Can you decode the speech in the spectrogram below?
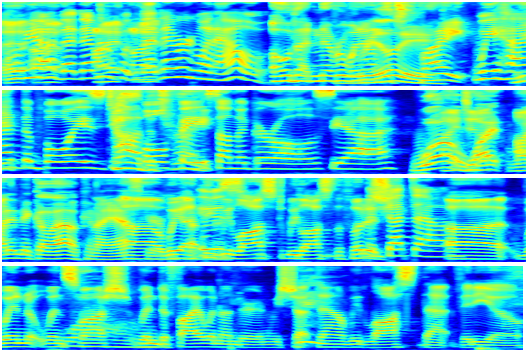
Oh yeah, I- that never I- I- that never went out. Oh, that never went out. Really? That's right. We had the boys do God, full that's right. face on the girls. Yeah. Whoa, did- why, why didn't it go out? Can I ask Uh, we, I It think we lost we lost the footage. shutdown. Uh, when when Smosh when Defy went under and we shut down, we lost that video.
